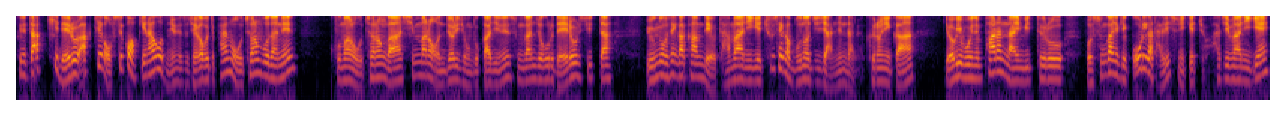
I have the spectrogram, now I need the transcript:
근데 딱히 내려올 악재가 없을 것 같긴 하거든요. 그래서 제가 볼 때 8만 5천 원보다는 9만 5천 원과 10만 원 언저리 정도까지는 순간적으로 내려올 수 있다. 이 정도만 생각하면 돼요. 다만 이게 추세가 무너지지 않는다면 그러니까 여기 보이는 파란 라인 밑으로 뭐 순간 이렇게 꼬리가 달릴 수는 있겠죠. 하지만 이게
